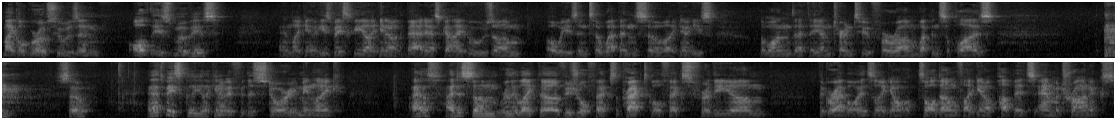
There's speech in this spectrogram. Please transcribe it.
Michael Gross, who was in all these movies. And like, you know, he's basically like, you know, the badass guy who's um, always into weapons. So like, you know, he's the one that they um, turn to for um, weapon supplies. so, and that's basically like you know it for this story. I mean, like, I also, I just um really like the visual effects, the practical effects for the um the graboids. Like you know, it's all done with like you know puppets, animatronics.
